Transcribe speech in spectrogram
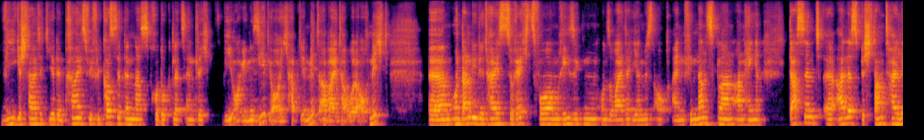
Wie gestaltet ihr den Preis? Wie viel kostet denn das Produkt letztendlich? Wie organisiert ihr euch? Habt ihr Mitarbeiter oder auch nicht? Ähm, und dann die Details zu Rechtsform, Risiken und so weiter. Ihr müsst auch einen Finanzplan anhängen. Das sind äh, alles Bestandteile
